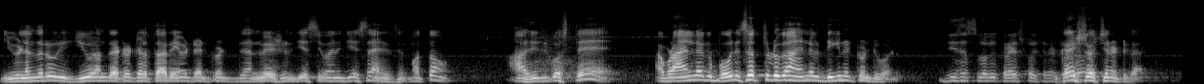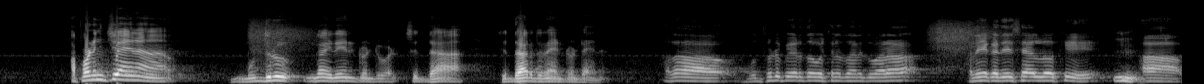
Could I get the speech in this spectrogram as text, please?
వీళ్ళందరూ ఈ జీవులందరూ ఎక్కడికి వెళ్తారు ఏమిటటువంటి అన్వేషణ చేసి ఇవన్నీ చేసి ఆయన మొత్తం ఆ స్థితికి వస్తే అప్పుడు ఆయనలోకి బోధిసత్తుడుగా ఆయనలోకి దిగినటువంటి వాడు. జీసస్లోకి క్రైస్ట్ వచ్చినట్టు క్రైస్ట్ వచ్చినట్టుగా. అప్పటి నుంచి ఆయన బుద్ధుడుగా ఇదైనటువంటి వాడు సిద్ధ సిద్ధార్థుడైనటువంటి ఆయన. అలా బుద్ధుడి పేరుతో వచ్చిన దాని ద్వారా అనేక దేశాల్లోకి ఆ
